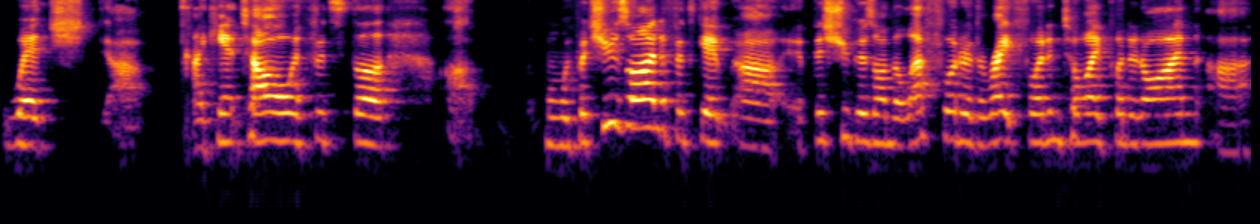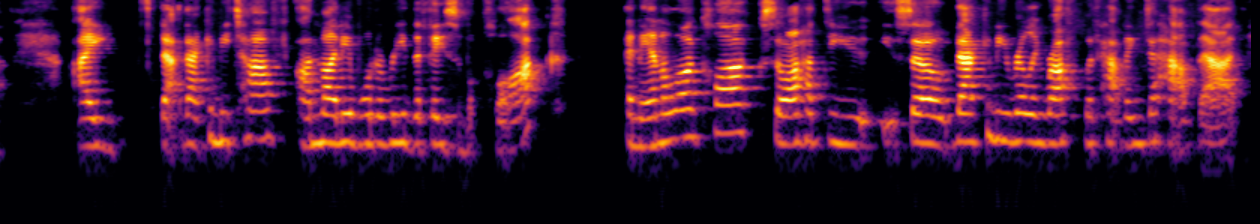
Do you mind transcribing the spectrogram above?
which uh, i can't tell if it's the uh, when we put shoes on if it's get uh, if this shoe goes on the left foot or the right foot until i put it on. Uh, i that that can be tough. I'm not able to read the face of a clock an analog clock so i'll have to use so that can be really rough with having to have that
